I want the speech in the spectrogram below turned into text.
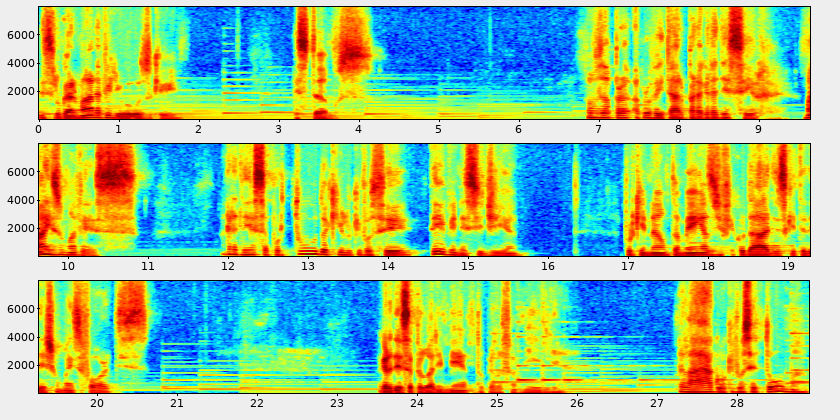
nesse lugar maravilhoso que estamos. Vamos aproveitar para agradecer mais uma vez. Agradeça por tudo aquilo que você teve nesse dia, porque não também as dificuldades que te deixam mais fortes Agradeça pelo alimento, pela família, pela água que você toma,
